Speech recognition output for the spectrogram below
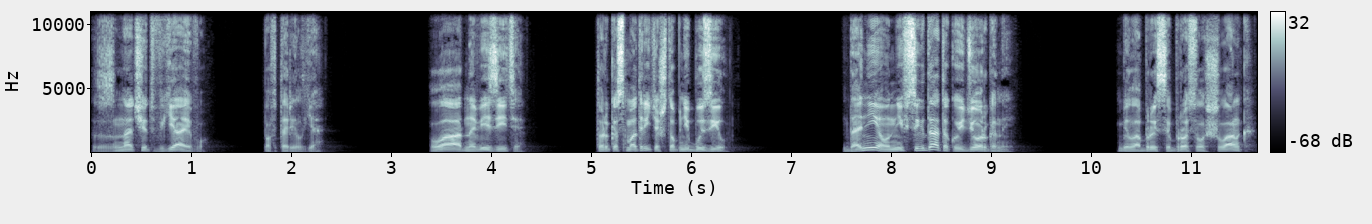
«Значит, в Яеву», — повторил я. «Ладно, везите. Только смотрите, чтоб не бузил». «Да не, он не всегда такой дерганый». Белобрысый бросил шланг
